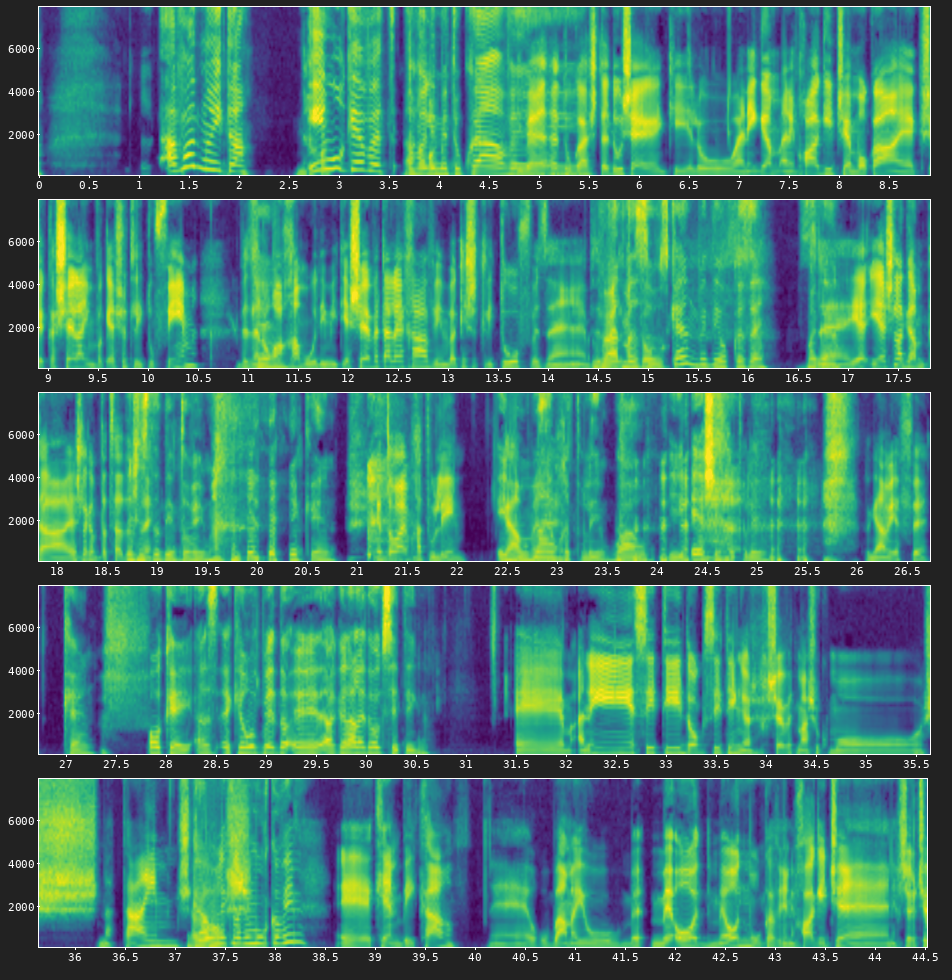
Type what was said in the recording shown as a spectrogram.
עבדנו איתה, נכון. היא מורכבת, אבל נכון. היא מתוקה. ו- היא באמת מתוקה, שתדעו שכאילו, אני גם, אני יכולה להגיד שמוקה, אה, כשקשה לה, היא מבקשת ליטופים, וזה כן. נורא חמוד, היא מתיישבת עליך, והיא מבקשת ליטוף, וזה וזה באמת ואל מתוק. תזוז, כן, בדיוק, כזה. מגע. יש לה גם את יש גם הצד יש הזה, לה צדדים טובים. כן. היא טובה עם חתולים, גם, מעולה אה, עם חתולים, וואו, היא אש עם חתולים. זה גם יפה. כן. אוקיי, אז היכרות, בד- אה, הרגלה ל dog sitting. אמ, אני עשיתי dog sitting, אני חושבת משהו כמו שנתיים, שלוש. גם לכלבים מורכבים? אה, כן, בעיקר. אה, רובם היו מאוד מאוד מורכבים. אני יכולה להגיד שאני חושבת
